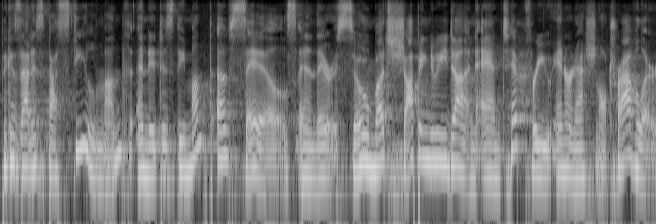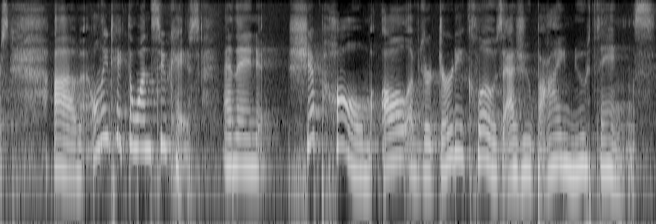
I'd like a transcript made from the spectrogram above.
because that is Bastille month and it is the month of sales. And there is so much shopping to be done. And tip for you international travelers um, only take the one suitcase and then ship home all of your dirty clothes as you buy new things.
